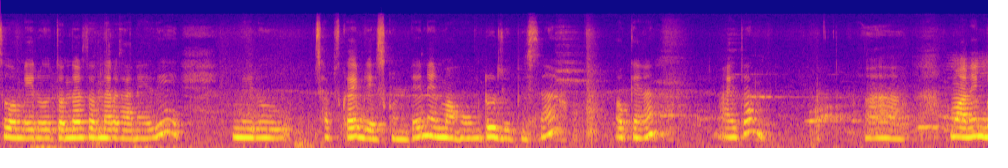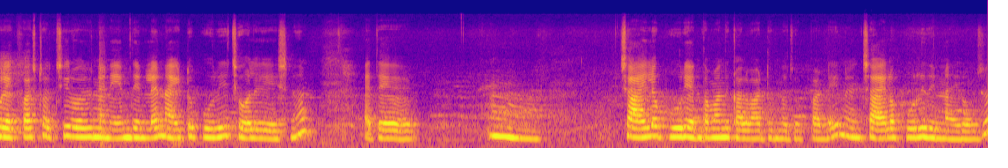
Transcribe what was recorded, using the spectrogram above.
సో మీరు తొందర తొందరగా అనేది మీరు సబ్స్క్రైబ్ చేసుకుంటే నేను మా హోమ్ టూర్ చూపిస్తాను ఓకేనా? అయితే మార్నింగ్ బ్రేక్ఫాస్ట్ వచ్చి ఈరోజు నేను ఏం తినలే. నైట్ పూరి చోలే చేసిన. అయితే చాయ్లో పూరి ఎంతమందికి అలవాటు ఉందో చెప్పండి. నేను చాయ్లో పూరి తిన్నా ఈరోజు.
